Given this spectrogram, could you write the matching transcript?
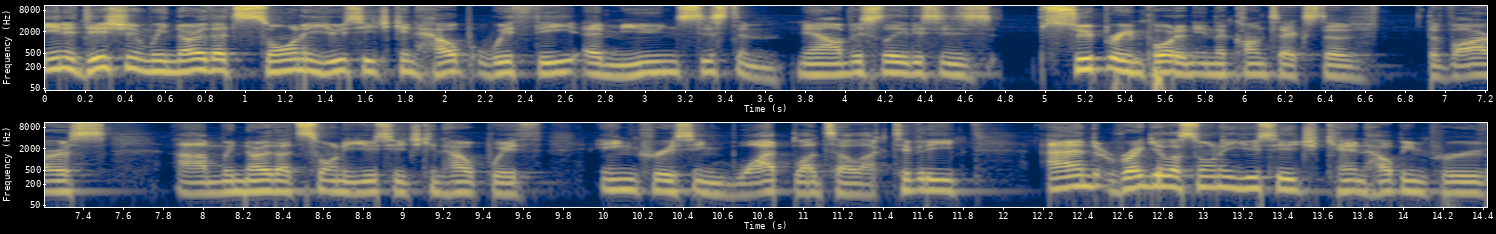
In addition, we know that sauna usage can help with the immune system. Now, obviously, this is super important in the context of the virus. Um, we know that sauna usage can help with increasing white blood cell activity, and regular sauna usage can help improve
